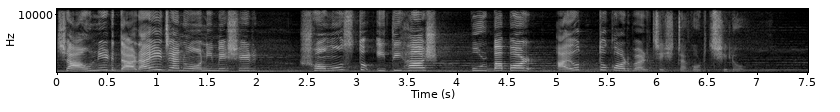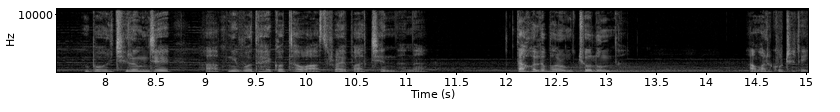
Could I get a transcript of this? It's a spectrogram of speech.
চাউনির দ্বারাই যেন অনিমেষের সমস্ত ইতিহাস পূর্বাপর আয়ত্ত করবার চেষ্টা করছিল। বলছিলাম যে আপনি বোধহয় কোথাও আশ্রয় পাচ্ছেন না না তাহলে বরং চলুন না। আমার কুটিরেই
